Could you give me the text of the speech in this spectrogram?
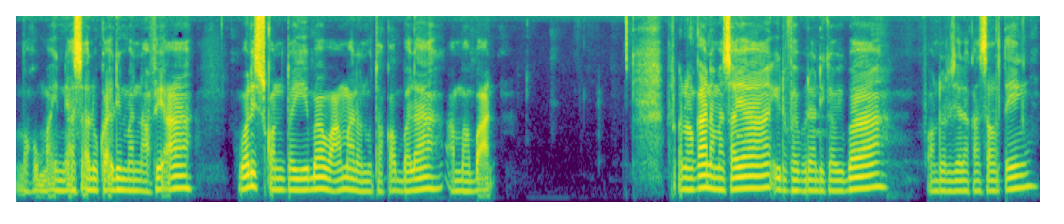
Allahumma inni as'aluka ilman nafi'a wa rizqan thayyiba wa amalan mutaqabbala amma ba'd. Perkenalkan nama saya Idu Febrian Dikawiba, founder Zada Consulting,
